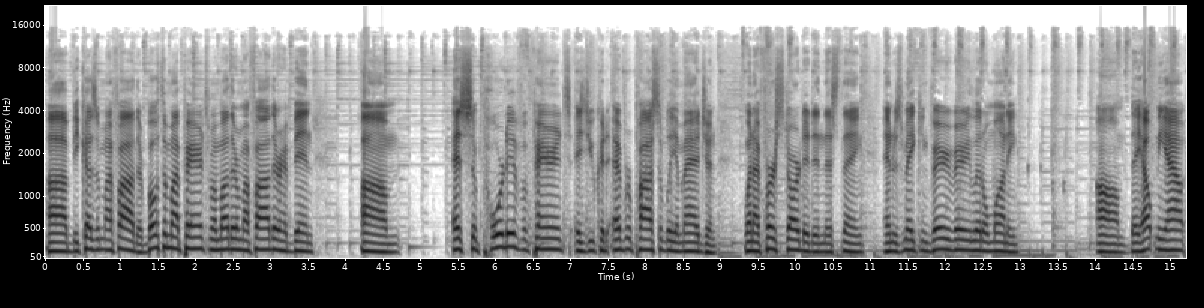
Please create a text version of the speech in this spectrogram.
uh, because of my father. Both of my parents, my mother and my father, have been um, as supportive of parents as you could ever possibly imagine when I first started in this thing and was making very, very little money. Um, they helped me out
